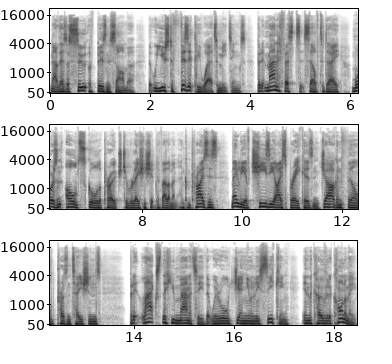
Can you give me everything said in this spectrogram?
Now, there's a suit of business armor that we used to physically wear to meetings, but it manifests itself today more as an old school approach to relationship development and comprises mainly of cheesy icebreakers and jargon filled presentations, but it lacks the humanity that we're all genuinely seeking in the COVID economy.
